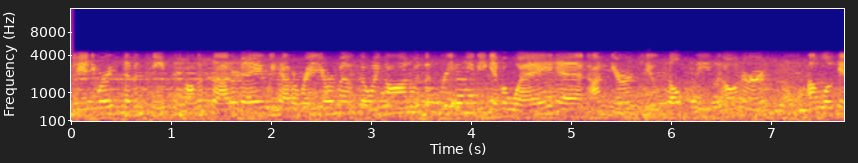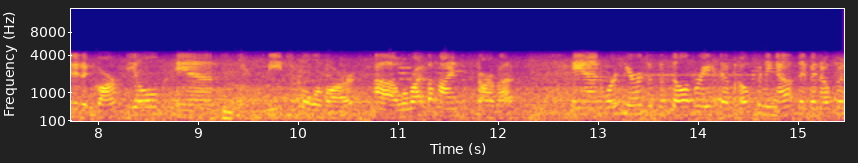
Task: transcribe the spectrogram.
January 17th is on a Saturday. We have a radio remote going on with a free TV giveaway, and I'm here to help these owners. I'm located at Garfield and Beach Boulevard. Uh, we're right behind Starbucks, and we're here just to celebrate them opening up. They've been open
